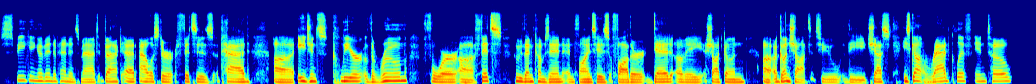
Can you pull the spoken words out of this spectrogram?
Speaking of independence, Matt, back at Alistair Fitz's pad, uh, agents clear the room for uh, Fitz who then comes in and finds his father dead of a shotgun, uh, a gunshot to the chest. He's got Radcliffe in tow,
